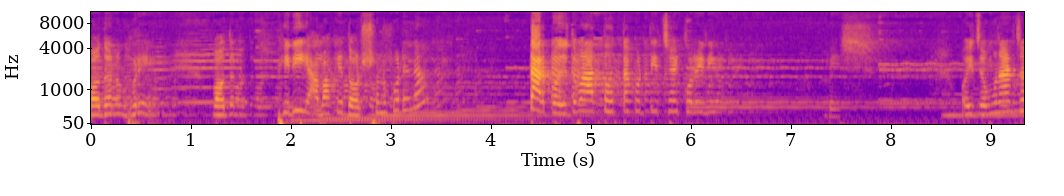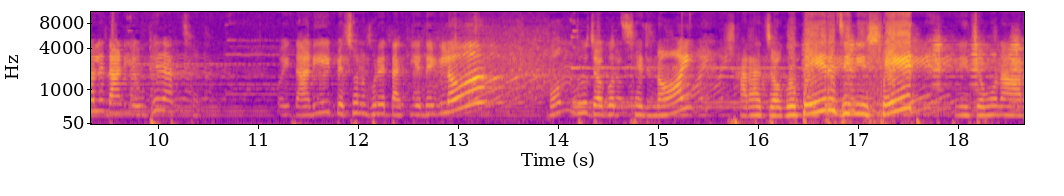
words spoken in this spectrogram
বদন ঘুরে, বদন ফিরি আমাকে দর্শন করে না তারপরে তোমার আত্মহত্যা করতে ইচ্ছা হয়, করে নিও। বেশ। ওই যমুনার জলে দাঁড়িয়ে উঠে যাচ্ছে। ওই দাঁড়িয়েই পেছন ঘুরে তাকিয়ে দেখল, বন্ধু জগৎ শেঠ নয়, সারা জগতের যিনি শেঠ তিনি যমুনার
